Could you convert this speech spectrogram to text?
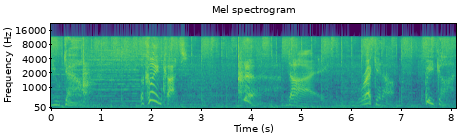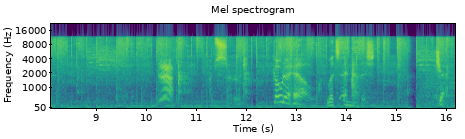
you down. A clean cut! Die. Wreck it up. Be gone. Absurd. Go to hell. Let's end this. Check.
